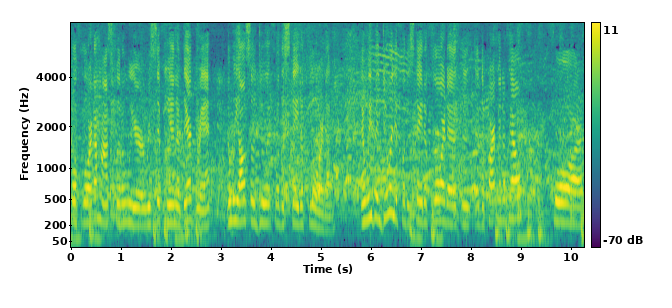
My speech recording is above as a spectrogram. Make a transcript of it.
for Florida Hospital. We are a recipient of their grant, and we also do it for the state of Florida. And we've been doing it for the state of Florida, the, the Department of Health, for,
